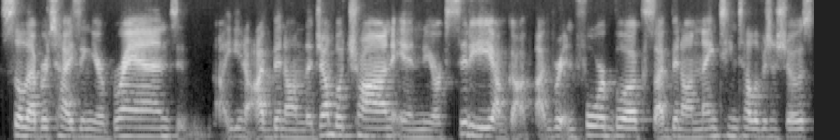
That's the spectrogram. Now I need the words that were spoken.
celebritizing your brand. You know i've been on the jumbotron in new york city. I've got i've written four books. I've been on 19 television shows.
